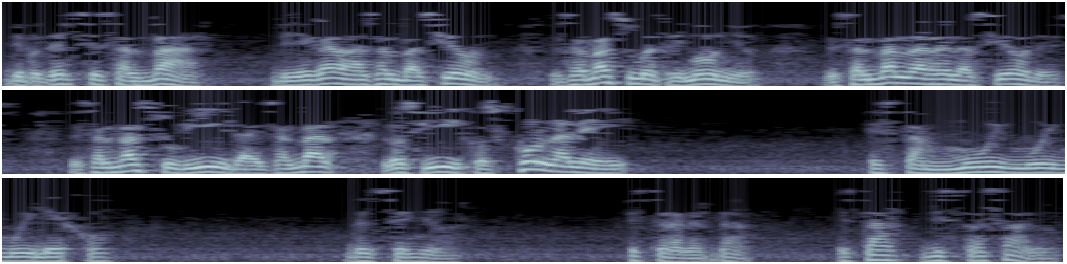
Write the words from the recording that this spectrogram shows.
de poderse salvar, de llegar a la salvación, de salvar su matrimonio, de salvar las relaciones, de salvar su vida, de salvar los hijos con la ley, está muy, muy, muy lejos del Señor. Esta es la verdad. Está disfrazado.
